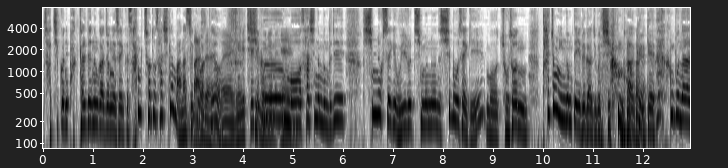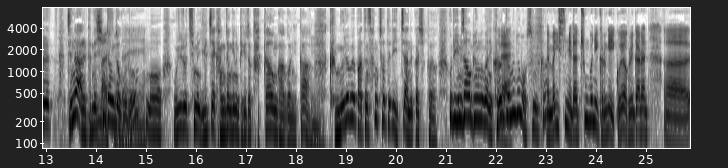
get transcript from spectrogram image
자치권이 박탈되는 과정에서의 그 상처도 사실은 많았을 맞아요. 것 같아요. 네, 지금 예. 뭐 사시는 분들이 16세기 우리로 치면은 15세기 뭐 조선 태종 임금 때 일을 가지고 지금 막 그렇게 흥분하지는 않을 텐데 심정적으로 예. 뭐 우리로 치면 일제 강점기는 비교적 가까운 과거니까 음. 그 무렵에 받은 상처들이 있지 않을까 싶어요. 우리 임상훈 평론가님 그런 네. 점은 좀 없습니까? 네, 뭐 있습니다. 충분히 그런 게 있고요. 그러니까는 어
